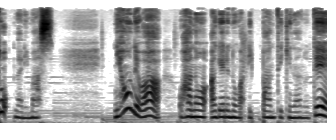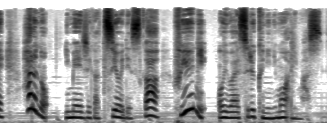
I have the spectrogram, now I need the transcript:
となります。日本ではお花をあげるのが一般的なので、春のイメージが強いですが、冬にお祝いする国にもあります。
